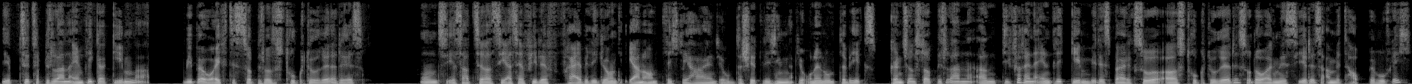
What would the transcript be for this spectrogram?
Ihr habt jetzt ein bisschen einen Einblick gegeben, wie bei euch das so ein bisschen strukturiert ist. Und ihr seid ja sehr, sehr viele Freiwillige und Ehrenamtliche in die unterschiedlichen Regionen unterwegs. Können Sie uns da ein bisschen einen, einen tieferen Einblick geben, wie das bei euch so uh, strukturiert ist oder organisiert ist, auch mit hauptberuflich?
